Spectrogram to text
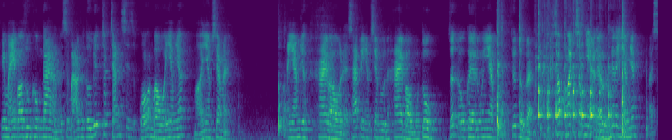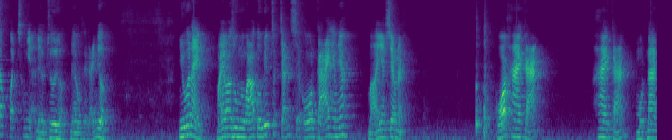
cái máy báo dung không đang nó sẽ báo cho tôi biết chắc chắn sẽ có con bầu anh em nhé. Mở anh em xem này. Anh em chưa? Hai bầu để sát cho anh em xem luôn. Hai bầu, một tôm rất là ok đúng không anh em? Tiếp tục này. Sóc mạnh sóc nhẹ đều được hết anh em nhé. Đấy, sóc mạnh sóc nhẹ đều chơi được đều có thể đánh được. Như cái này máy báo dung nó báo tôi biết chắc chắn sẽ có con cá anh em nhé. Mở anh em xem này. Có hai cá. Hai cá một nai.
